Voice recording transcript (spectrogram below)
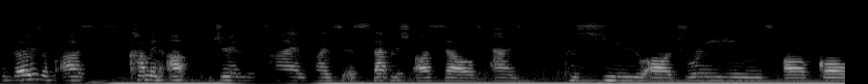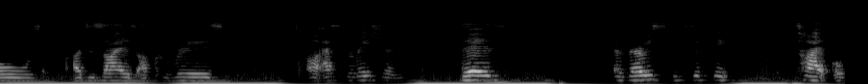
for those of us coming up during this time trying to establish ourselves and pursue our dreams, our goals, our desires, our careers, our aspirations, there's a very specific type of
